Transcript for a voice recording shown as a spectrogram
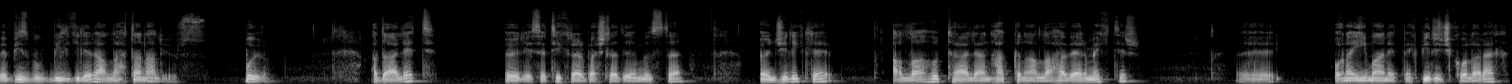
ve biz bu bilgileri Allah'tan alıyoruz. Buyurun. Adalet öyleyse tekrar başladığımızda öncelikle Allahu Teala'nın hakkını Allah'a vermektir. Ee, ona iman etmek biricik olarak,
